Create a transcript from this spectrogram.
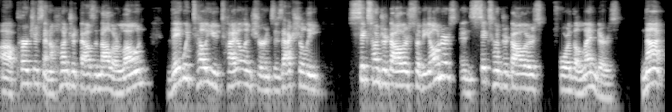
uh, purchase and a $100,000 loan. They would tell you title insurance is actually $600 for the owners and $600 for the lenders, not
